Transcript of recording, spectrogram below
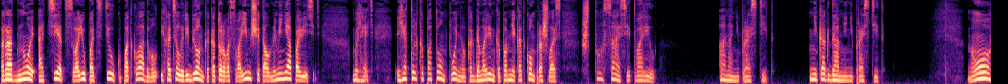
родной отец свою подстилку подкладывал и хотел ребенка, которого своим считал, на меня повесить. Блять, я только потом понял, когда Маринка по мне катком прошлась, что с Асей творил. Она не простит. Никогда мне не простит. «Ну,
